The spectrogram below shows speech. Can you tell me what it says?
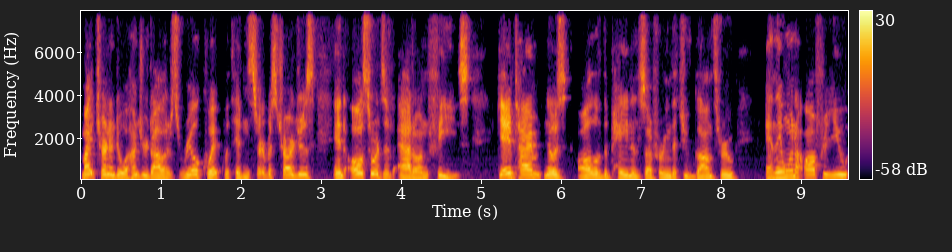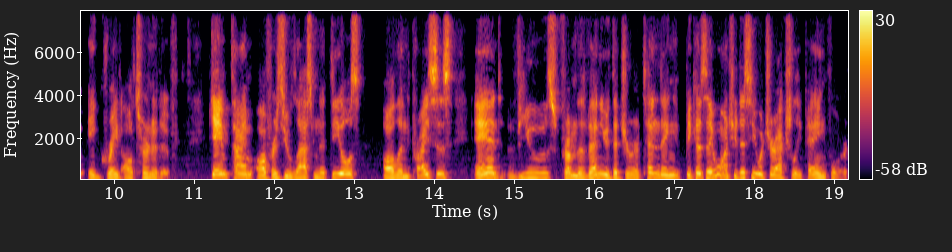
might turn into $100 real quick with hidden service charges and all sorts of add-on fees. Game time knows all of the pain and suffering that you've gone through and they want to offer you a great alternative. Game time offers you last minute deals all in prices and views from the venue that you're attending because they want you to see what you're actually paying for.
